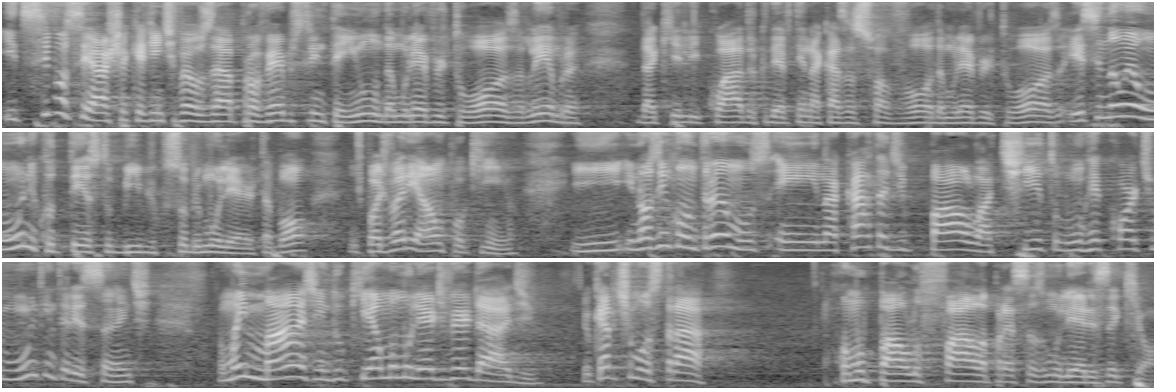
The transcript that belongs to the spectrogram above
e se você acha que a gente vai usar Provérbios 31, da mulher virtuosa, lembra daquele quadro que deve ter na casa da sua avó, da mulher virtuosa? Esse não é o único texto bíblico sobre mulher, tá bom? A gente pode variar um pouquinho. E, e nós encontramos em, na carta de Paulo a título um recorte muito interessante uma imagem do que é uma mulher de verdade. Eu quero te mostrar como Paulo fala para essas mulheres aqui. Ó.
